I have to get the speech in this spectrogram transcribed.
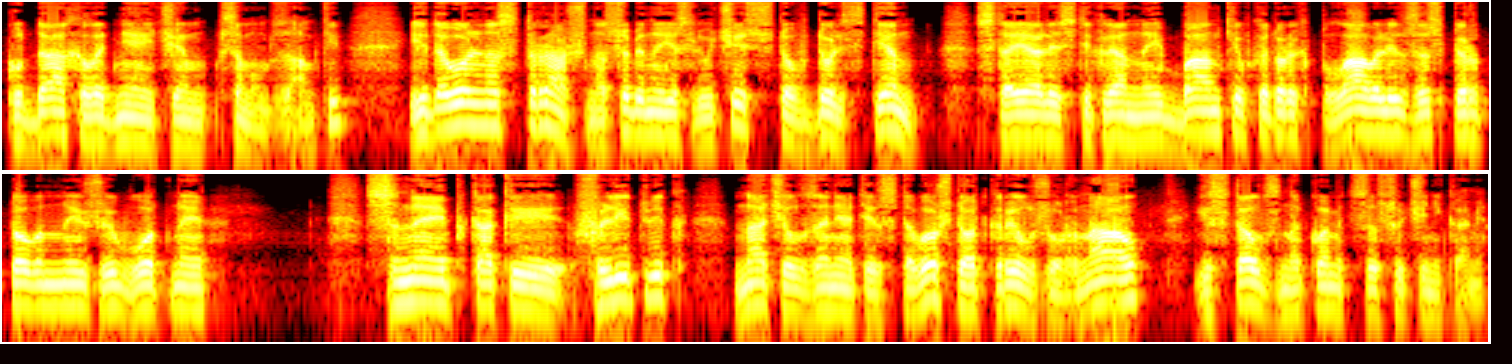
куда холоднее, чем в самом замке, и довольно страшно, особенно если учесть, что вдоль стен стояли стеклянные банки, в которых плавали заспиртованные животные — Снейп, как и Флитвик, начал занятие с того, что открыл журнал и стал знакомиться с учениками.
